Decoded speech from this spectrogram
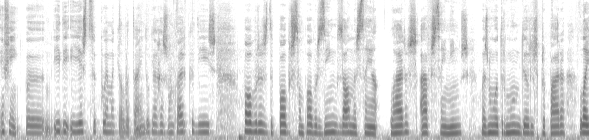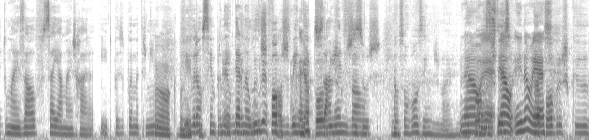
enfim, uh, e, e, este poema que ela tem do Guerra Junqueiro que diz Pobres de pobres são pobrezinhos, almas sem lares, aves sem ninhos, mas no outro mundo Deus lhes prepara leito mais alvo, ceia mais rara. E depois o poema termina: oh, Viverão sempre na é eterna luz, é pobres benditos, amém, Jesus. Não são bonzinhos, não é? Não, é, não, e não é. Há pobres que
